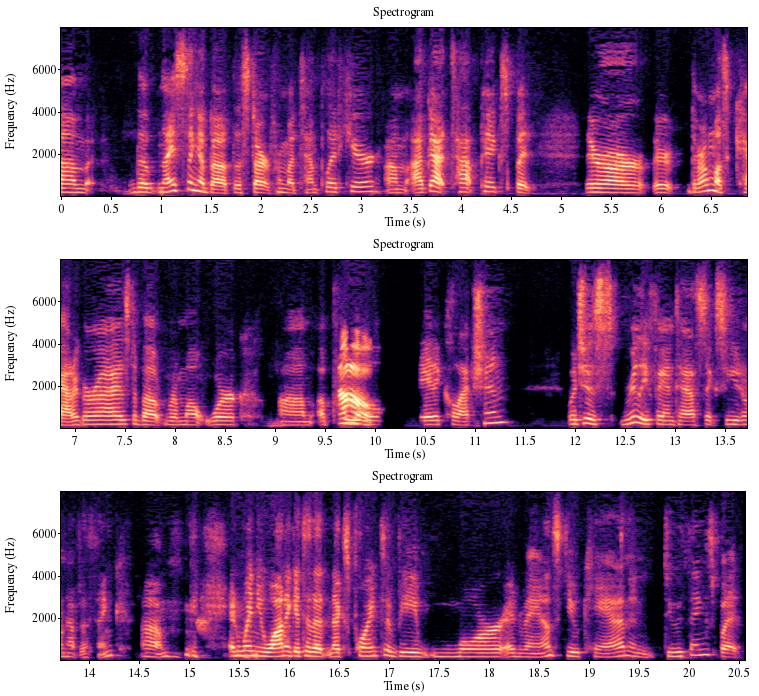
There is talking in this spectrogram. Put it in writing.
Um, the nice thing about the start from a template here, um, I've got top picks, but there are they're they're almost categorized about remote work, um, approval, data collection, which is really fantastic. So you don't have to think. Um, and when you want to get to that next point to be more advanced, you can and do things, but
